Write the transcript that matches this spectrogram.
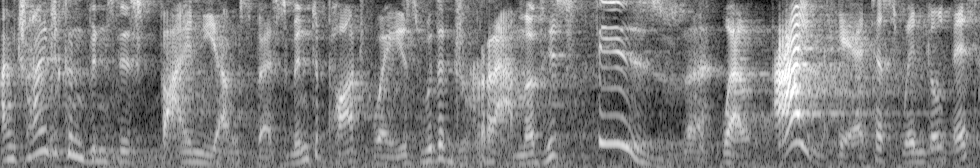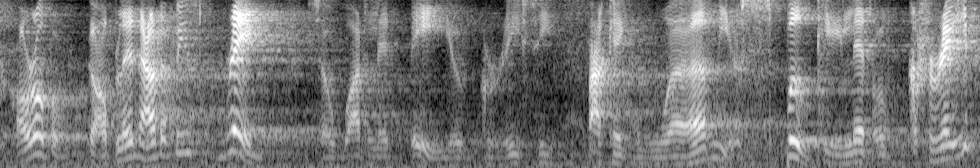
I'm trying to convince this fine young specimen to part ways with a dram of his fizz. Well, I'm here to swindle this horrible goblin out of his ring. So what'll it be, you greasy fucking worm, you spooky little creep?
